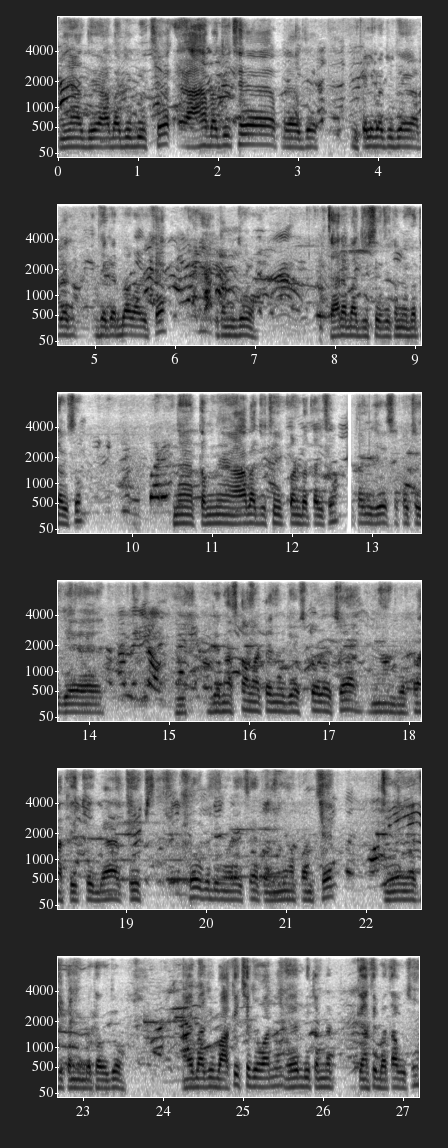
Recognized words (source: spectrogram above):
અહીંયા જે આ બાજુ બી છે, આ બાજુ છે આપણે જે પેલી બાજુ જે આપણે જે ગરબા વાળું છે તમે જુઓ. ચારે બાજુ છે જે તમને બતાવીશું. ને તમને આ બાજુથી પણ બતાવીશું તમે જોઈ શકો છો જે જે નાસ્તા માટેનું જે સ્ટોલો છે અહીંયા ઢોકળા ખીચું બેળ ચિપ્સ, બહુ બધું મળે છે. તો અહીંયા પણ છે. અને અહીંયાથી તમને બતાવું, જો, આ બાજુ બાકી છે જોવાનું. એ બી તમને ત્યાંથી બતાવું છું.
